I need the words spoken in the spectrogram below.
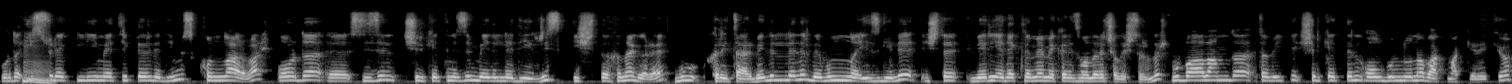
Burada Hı-hı. iş sürekliliği metrikleri dediğimiz konular var. Orada e, sizin şirketinizin belirlediği risk iştahına göre bu kriter belirlenir ve bununla ilgili işte veri yedekleme mekanizmaları çalıştırılır. Bu bağlamda tabii ki şirketlerin olgunluğuna bakmak gerekiyor.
